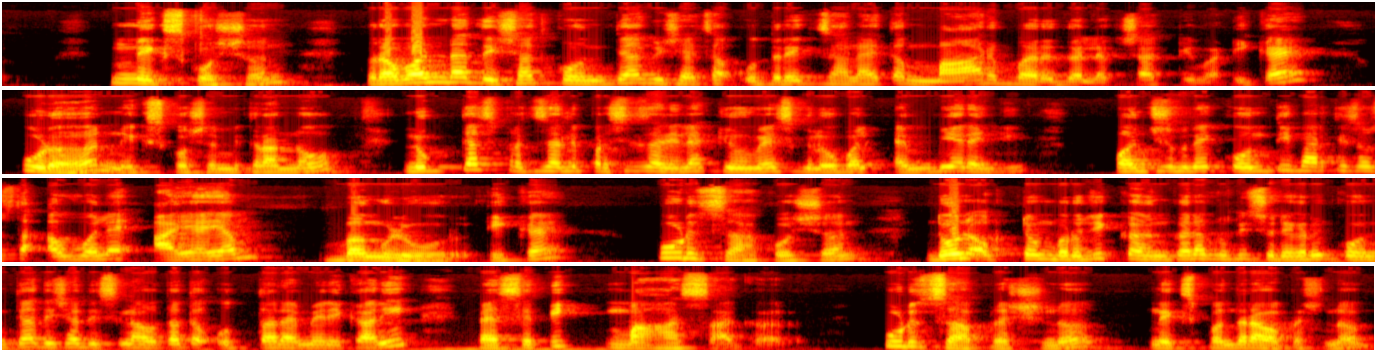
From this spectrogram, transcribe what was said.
नेक्स्ट क्वेश्चन रवांडा देशात कोणत्या विषयाचा उद्रेक झालाय? तर मारबर्ग लक्षात ठेवा ठीक आहे? पुढं नेक्स्ट क्वेश्चन मित्रांनो. नुकत्याच प्रसिद्ध प्रसिद्ध झालेल्या क्यूएस ग्लोबल एमबीए रँकिंग पंचवीसमध्ये कोणती भारतीय संस्था अव्वल आहे? आय आय एम बंगळूर ठीक आहे? पुढचा क्वेश्चन दोन ऑक्टोबर रोजी कंकणाकृती सूर्यग्रहण कोणत्या देशात दिसला होता? तर उत्तर अमेरिका आणि पॅसिफिक महासागर. पुढचा प्रश्न नेक्स्ट पंधरावा प्रश्न.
